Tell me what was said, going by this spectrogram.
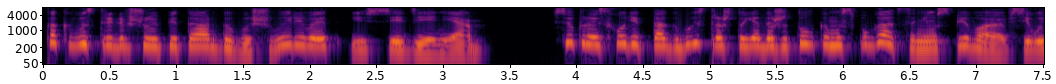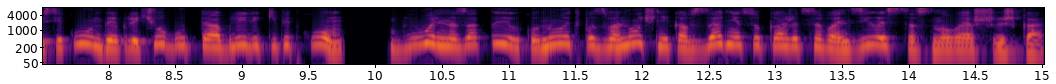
как выстрелившую петарду, вышвыривает из сиденья. Все происходит так быстро, что я даже толком испугаться не успеваю. Всего секунды, и плечо будто облили кипятком. Больно затылку, ноет позвоночник, а в задницу, кажется, вонзилась сосновая шишка.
